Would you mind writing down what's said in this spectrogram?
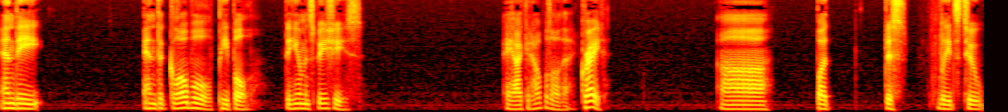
and the and the global people, the human species. AI could help with all that. Great. Uh, but this leads to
